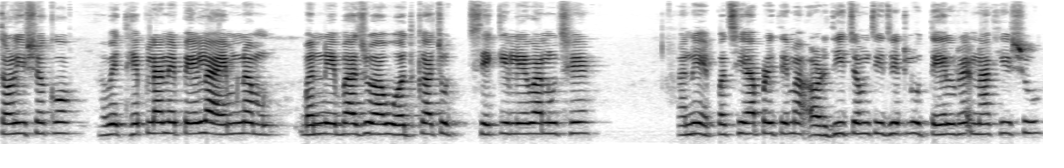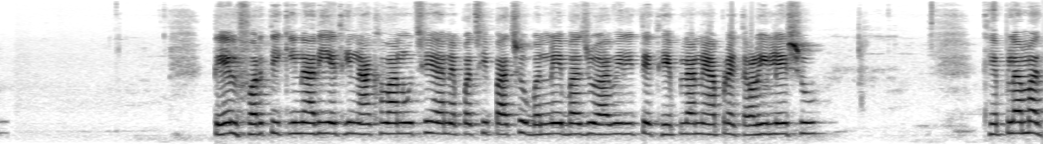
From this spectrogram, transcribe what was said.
તળી શકો. હવે થેપલાને પહેલાં એમના બંને બાજુ આવું અધકાચું શેકી લેવાનું છે. અને પછી આપણે તેમાં અડધી ચમચી જેટલું તેલ નાખીશું. તેલ ફરતી કિનારીએથી નાખવાનું છે અને પછી પાછું બંને બાજુ આવી રીતે થેપલાને આપણે તળી લેશું. થેપલામાં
